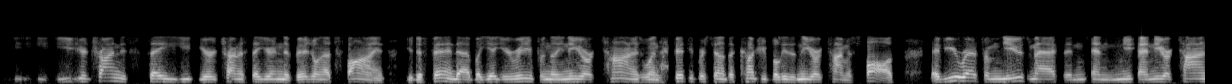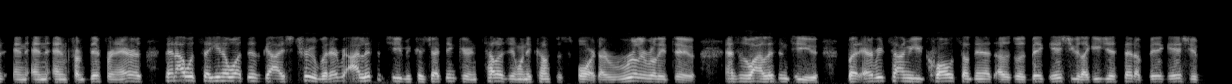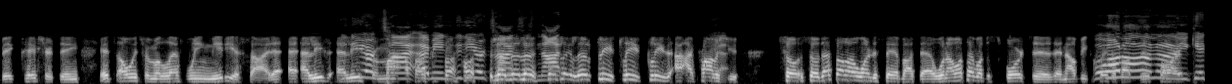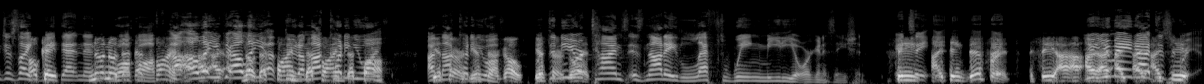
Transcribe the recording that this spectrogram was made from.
you're trying to say you- you're trying to say you're individual, and that's fine. You're defending that, but yet you're reading from the New York Times when 50% of the country believes the New York Times is false. If you read from Newsmax and and, New- and New York Times and, and and from different areas, then I would say, you know what, this guy's true. But every I listen to you because I think you're intelligent when it comes to sports. I really, really do. And this is why I listen to you. But every time you quote something that was a big issue, like you just said, a big issue, big picture thing, it's always from a left wing media side. At, at least, at The New least York from my. Times- I mean, the New York Look, look, Times look, is not- look, please, please, please. I, I promise Yeah. you. So, so that's all I wanted to say about that. When I want to talk about the sports is, and I'll be quick Well, no, about no, this no, no, part. You can't just like Okay. make that and then No, no, walk that's off. fine. I'll, I'll let you. I'll no, let you, fine. dude. I'm That's not fine. cutting That's you fine. off. I'm Yes, not sir. cutting Yes, you sir. off. Go. But Yes, the sir. New Go York ahead. Times is not a left wing media organization. See, a- I think different. See, I, You, I, you may I, not disagree. see-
